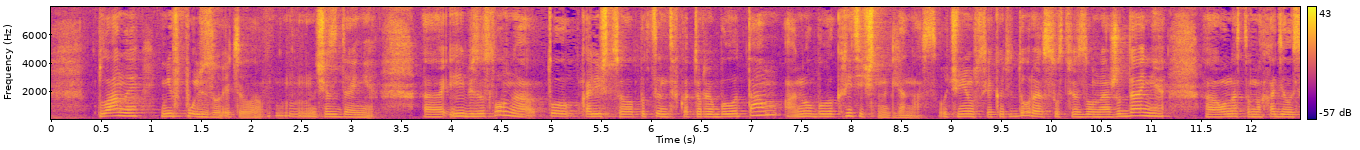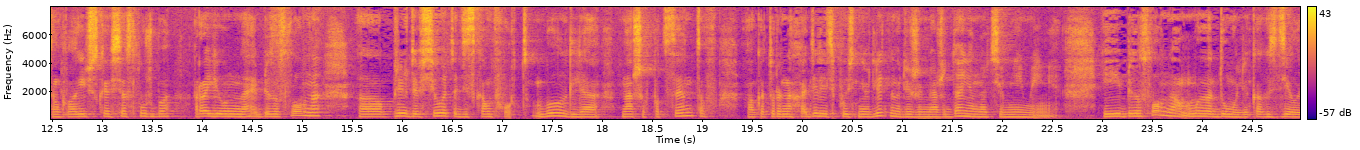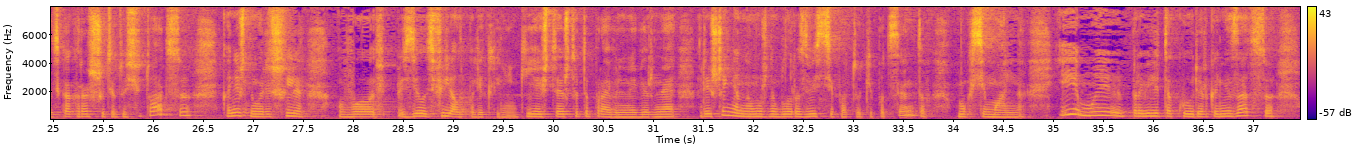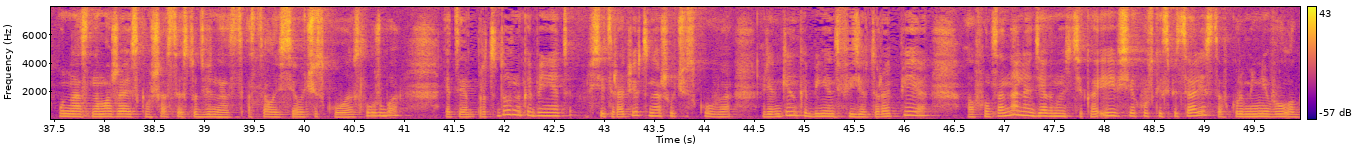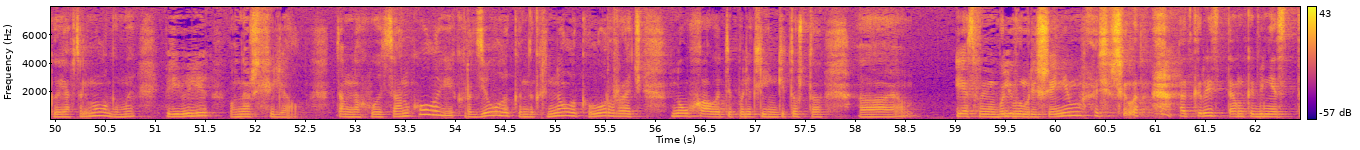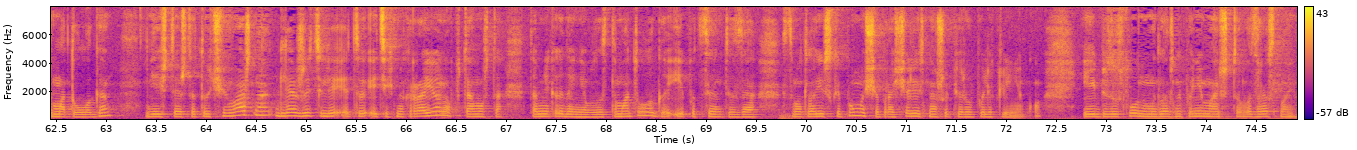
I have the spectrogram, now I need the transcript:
планы не в пользу этого значит, здания. Э, и, безусловно, то количество пациентов, которое было там, оно было критичным для нас. Очень узкие коридоры, отсутствие зоны ожидания. Э, у нас там находилась онкологическая вся служба районная. Безусловно, э, прежде всего, это дискомфорт был для наших пациентов, которые находились пусть не в длительном режиме ожидания, но тем не менее. И, безусловно, мы думали, как сделать, как расшить эту ситуацию. Конечно, мы решили в, сделать филиал поликлиники. Я считаю, что это правильное, верное решение. Нам нужно было развести потоки пациентов максимально. И мы провели такую реорганизацию. У нас на Можайском шоссе 112 осталась вся участковая служба. Это процедурный кабинет, все терапевты наши участковые, рентген-кабинет, физиотерапия, функциональная диагностика. И всех узких специалистов, кроме невролога и офтальмолога, мы перевели в наш филиал. Там находятся онкологи, кардиолог, эндокринолог, лор-врач, ноу-хау этой поликлиники, то, что а, я своим болевым решением решила открыть там кабинет стоматолога. Я считаю, что это очень важно для жителей этих микрорайонов, потому что там никогда не было стоматолога, и пациенты за стоматологической помощью обращались в нашу первую поликлинику. И, безусловно, мы должны понимать, что возрастной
